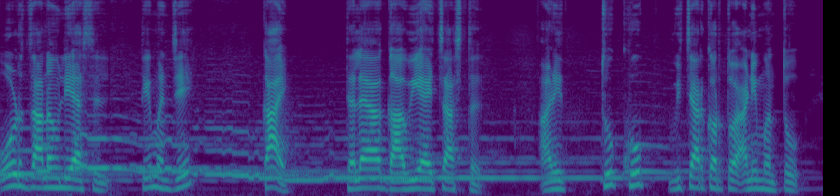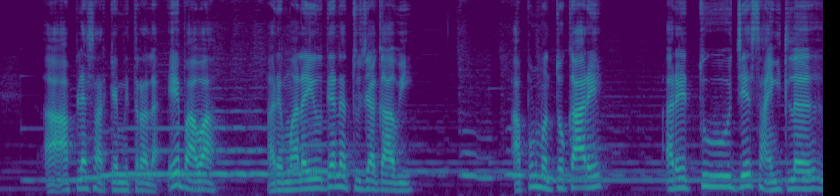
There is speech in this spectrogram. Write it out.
ओढ जाणवली असेल ते म्हणजे काय? त्याला गावी यायचं असतं आणि तू खूप विचार करतो आणि म्हणतो आपल्यासारख्या मित्राला ए भावा अरे मला येऊ दे ना तुझ्या गावी. आपण म्हणतो का रे? अरे तू जे सांगितलं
